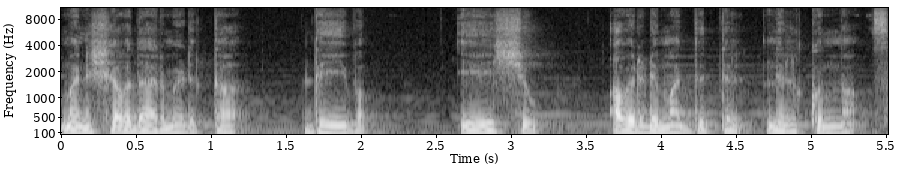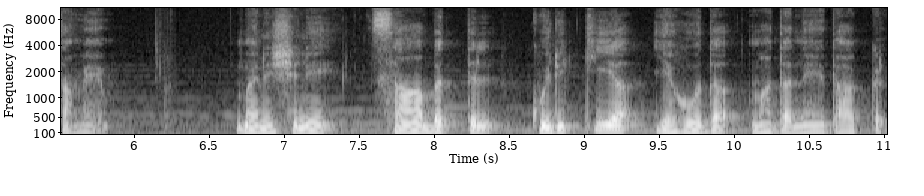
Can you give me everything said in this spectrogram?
മനുഷ്യാവതാരമെടുത്ത ദൈവം യേശു അവരുടെ മധ്യത്തിൽ നിൽക്കുന്ന സമയം. മനുഷ്യനെ സാപത്തിൽ കുരുക്കിയ യഹൂദ മത നേതാക്കൾ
